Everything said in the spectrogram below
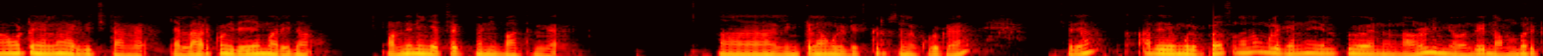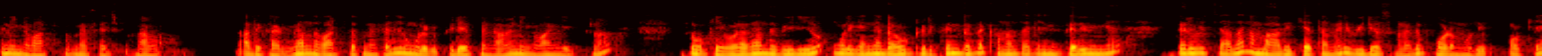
மாவட்டம் எல்லாம் அறிவிச்சிட்டாங்க. எல்லாருக்கும் இதே மாதிரி தான் வந்து நீங்கள் செக் பண்ணி பார்த்துங்க. லிங்க்கெல்லாம் உங்களுக்கு டிஸ்கிரிப்ஷனில் கொடுக்குறேன். சரியா? அது உங்களுக்கு பர்சனலாக உங்களுக்கு என்ன ஹெல்ப் வேணும்னாலும் நீங்கள் வந்து நம்பருக்கு நீங்கள் வாட்ஸ்அப் மெசேஜ் பண்ணலாம். அதுக்காக தான் அந்த வாட்ஸ்அப் மெசேஜ் உங்களுக்கு பிடிஎஃப் வேணாலும் நீங்கள் வாங்கிக்கலாம். ஸோ ஓகே இவ்வளோ தான் இந்த வீடியோ உங்களுக்கு என்ன டவுட் இருக்குன்றதை கமெண்ட் செக்ஷனுக்கு தெரிவிங்க. தெரிவித்தா தான் நம்ம அதுக்கேற்ற மாதிரி வீடியோஸ் ஆனது போட முடியும். ஓகே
